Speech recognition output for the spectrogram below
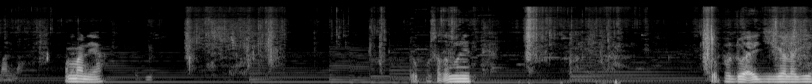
Mana? Aman ya. 21 menit. 22 giga lagi.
